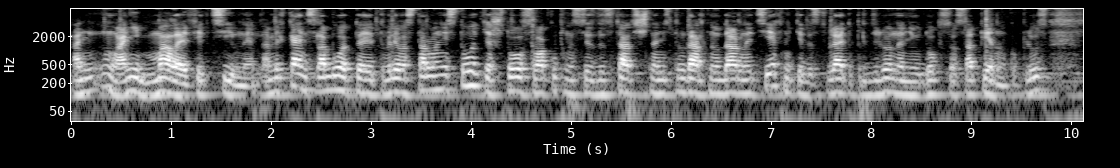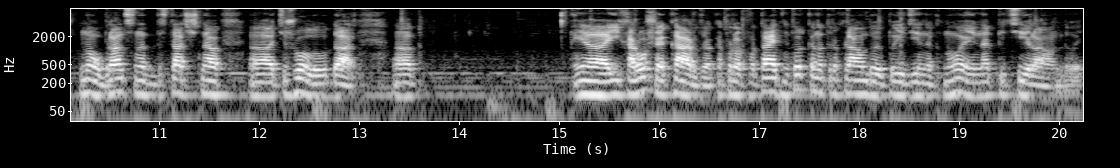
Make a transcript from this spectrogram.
они, ну, они малоэффективны. Американец работает в левосторонней стойке, что в совокупности с достаточно нестандартной ударной техникой доставляет определенное неудобство сопернику. Плюс ну, у Брансона достаточно э, тяжелый удар. Э, Э, и хорошее кардио, которого хватает не только на трехраундовый поединок, но и на пятираундовый.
